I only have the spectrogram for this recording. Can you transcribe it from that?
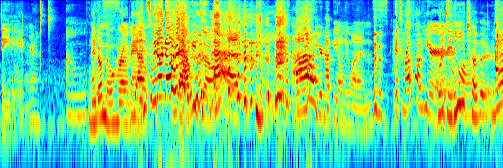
dating. um, We don't know her. Romance. We don't know her. Yeah, we Who's don't. that? Ah, you're not the only ones. It's rough out here. We're dating each other. Yeah.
